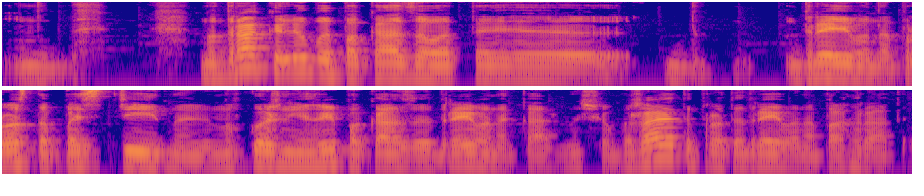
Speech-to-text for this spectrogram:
Ну, Драка любить показувати е, Дрейвена просто постійно. Він в кожній грі показує Дрейвена, каже, ну що, бажаєте проти Дрейвена пограти?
